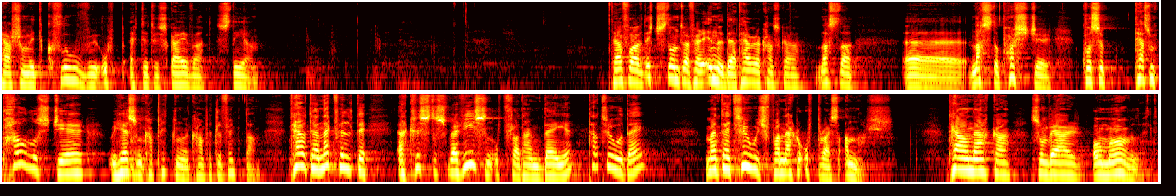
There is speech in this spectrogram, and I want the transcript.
her som vi kluver opp etter til skreiva stien. Derfor har vi ikke stund til å inn i det. det er kanskje neste, uh, neste postur. Hvordan det som Paulus gjør i hesson kapitlet, kapittel 15. Det er det jeg at Kristus var risen opp fra dem deg. Det tror jeg Men det tror ikke på nekker oppreis annars. Det er noe som var omøvelig.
